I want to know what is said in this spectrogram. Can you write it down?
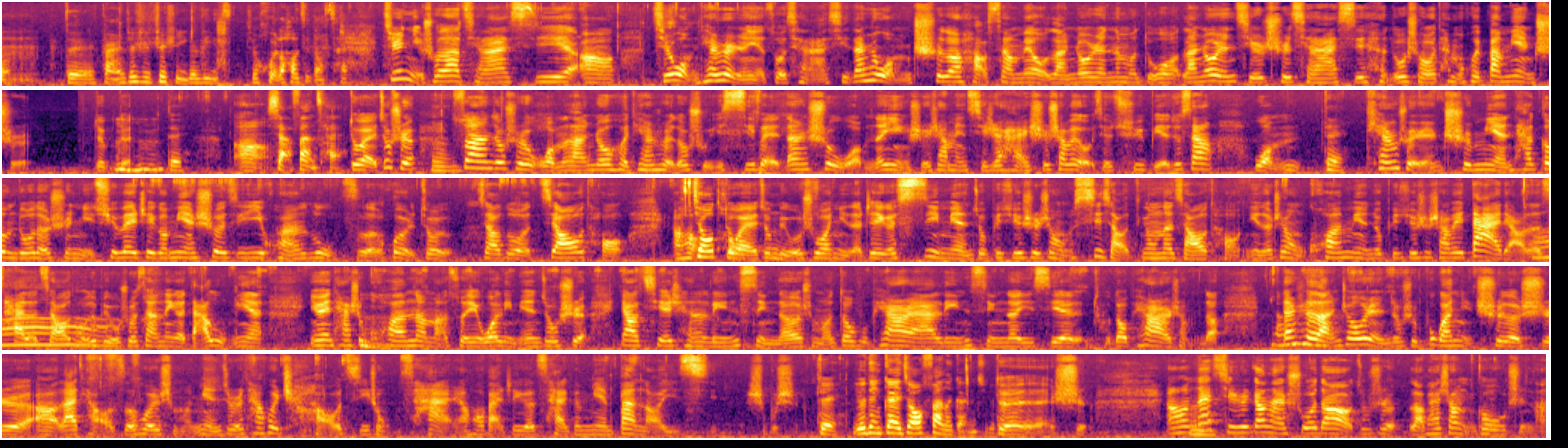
对，反正就是这是一个例子，就毁了好几道菜。其实你说到切拉西啊，其实我们天水人也做切拉西，但是我们吃的好像没有兰州人那么多。兰州人其实吃切拉西，很多时候他们会拌面吃，对不对？嗯，对。啊，下饭菜。对，就是虽然就是我们兰州和天水都属于西北，但是我们的饮食上面其实还是稍微有一些区别。就像我们对天水人吃面，它更多的是你去为这个面设计一款卤子，或者就。叫做浇头，然后对，就比如说你的这个细面就必须是这种细小丁的浇头，你的这种宽面就必须是稍微大一点的菜的浇头。就比如说像那个打卤面，因为它是宽的嘛，所以我里面就是要切成菱形的什么豆腐片儿啊，菱形的一些土豆片儿什么的。但是兰州人就是不管你吃的是啊辣条子或者什么面，就是他会炒几种菜，然后把这个菜跟面拌到一起。是不是？对，有点盖浇饭的感觉。对对对，是。然后，那其实刚才说到就是《老派少女购物指南》，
